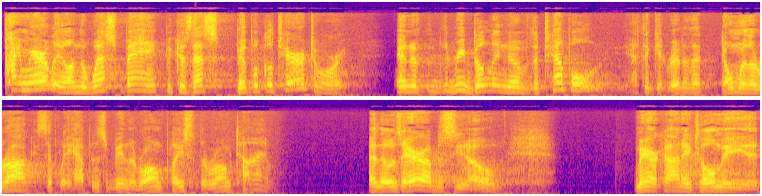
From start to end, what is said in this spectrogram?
primarily on the West Bank, because that's biblical territory. And the rebuilding of the temple, you have to get rid of that dome of the rock. It simply happens to be in the wrong place at the wrong time. And those Arabs, you know, Meir Kahane told me that,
